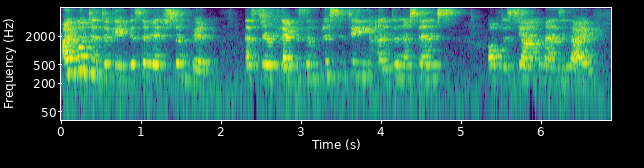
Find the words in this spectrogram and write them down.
I wanted to keep this image simple, as to reflect the simplicity and innocence of this young man's life,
